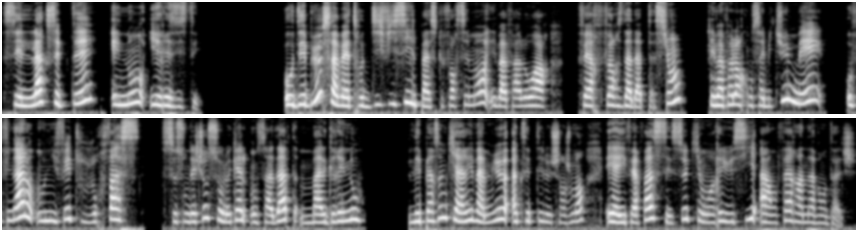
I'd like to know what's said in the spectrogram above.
C'est l'accepter et non y résister. Au début, ça va être difficile parce que forcément, il va falloir faire force d'adaptation, il va falloir qu'on s'habitue, mais au final, on y fait toujours face. Ce sont des choses sur lesquelles on s'adapte malgré nous. Les personnes qui arrivent à mieux accepter le changement et à y faire face, c'est ceux qui ont réussi à en faire un avantage.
